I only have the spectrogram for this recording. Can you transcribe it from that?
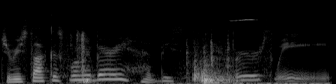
Did you restock this for me, Barry? That'd be super sweet.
